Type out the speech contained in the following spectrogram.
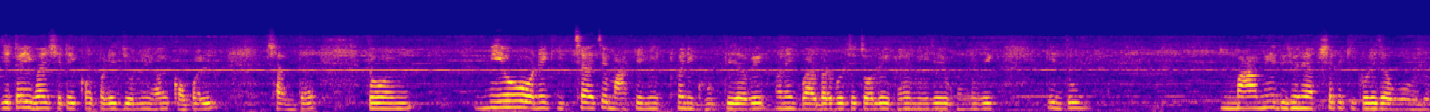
যেটাই হয় সেটাই কপালের জন্যই হয়, কপাল সাথ দেয়। তো মেয়েও অনেক ইচ্ছা আছে মাকে নিয়ে একটুখানি ঘুরতে যাবে। অনেক বারবার বলছে, চলো এখানে নিয়ে যাই, ওখানে নিয়ে যাই। কিন্তু মা, মেয়ে দুজনে একসাথে কী করে যাব বলো?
